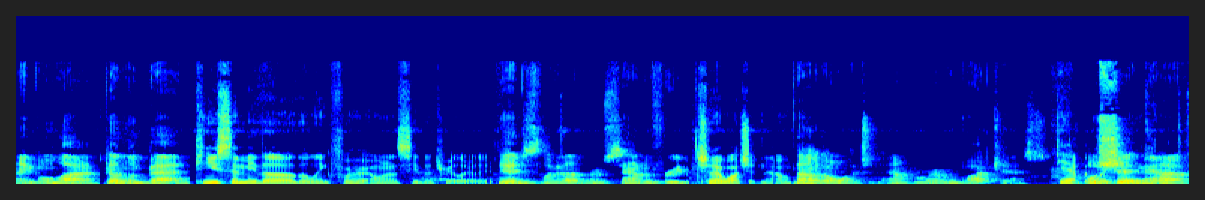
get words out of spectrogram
I ain't gonna lie. It doesn't look bad. Can you send me the the link for it? I want to see the trailer later. Yeah, just look it up, bro. Sound of Freedom. Should I watch it now? No, don't watch it now. We're having a podcast. Yeah. But Well, like, shit, man. I,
